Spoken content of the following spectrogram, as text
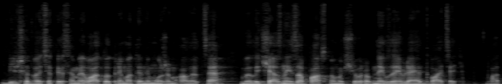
Більше 27 Вт отримати не можемо, але це величезний запас, тому що виробник заявляє 20 Вт.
